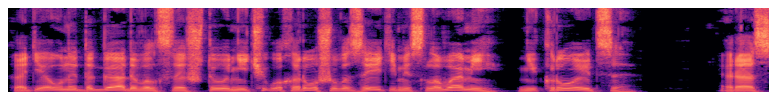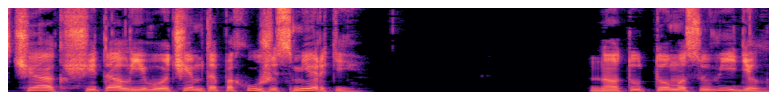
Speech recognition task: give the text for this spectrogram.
хотя он и догадывался, что ничего хорошего за этими словами не кроется, раз Чак считал его чем-то похуже смерти. Но тут Томас увидел,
